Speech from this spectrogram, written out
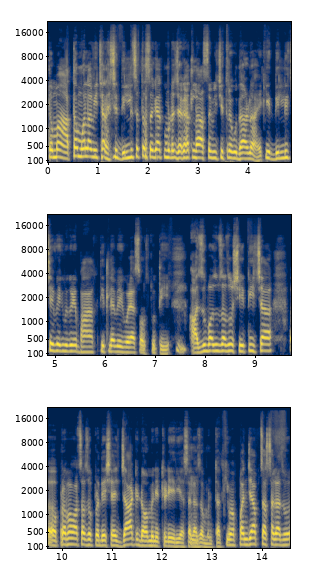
तर मग आता मला विचारायचं दिल्लीचं तर सगळ्यात मोठं जगातलं असं विचित्र उदाहरण आहे की दिल्लीचे वेगवेगळे भाग तिथल्या वेगवेगळ्या संस्कृती आजूबाजूचा जो शेतीच्या प्रभावाचा जो प्रदेश आहे जाट डॉमिनेटेड एरिया सगळा जो म्हणतात किंवा पंजाबचा सगळा जो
